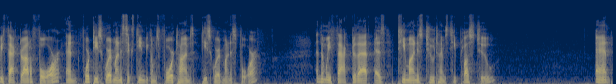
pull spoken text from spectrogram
we factor out a 4, and 4t squared minus 16 becomes 4 times t squared minus 4. And then we factor that as t minus 2 times t plus 2. And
